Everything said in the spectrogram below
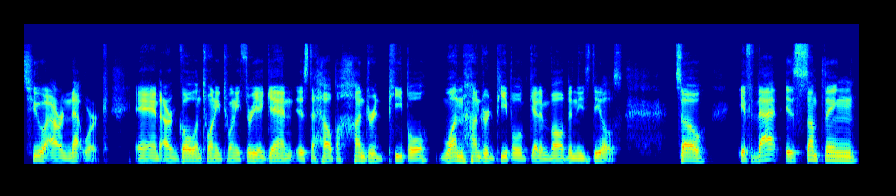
to our network. And our goal in 2023, again, is to help 100 people, 100 people get involved in these deals. So if that is something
